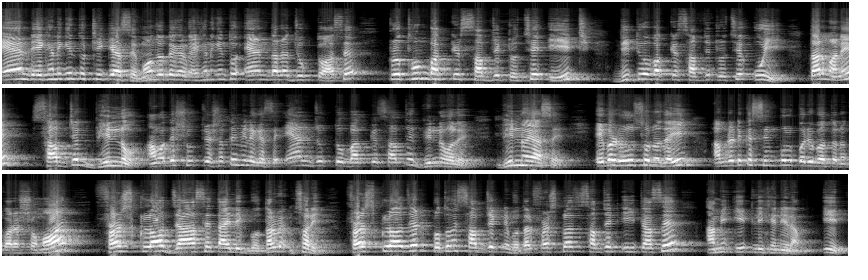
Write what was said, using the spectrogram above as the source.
অ্যান্ড এখানে কিন্তু ঠিকই আছে, মনোযোগ দেখার এখানে কিন্তু অ্যান্ড দ্বারা যুক্ত আছে। প্রথম বাক্যের সাবজেক্ট হচ্ছে ইট দ্বিতীয় বাক্যের সাবজেক্ট হচ্ছে উই। তার মানে সাবজেক্ট ভিন্ন। আমাদের সূত্রের সাথে মিলে গেছে। অ্যান্ড যুক্ত বাক্যের সাবজেক্ট ভিন্ন হলে ভিন্নই আছে। এবার রুলস অনুযায়ী আমরা এটাকে সিম্পল পরিবর্তন করার সময় ফার্স্ট ক্লজ যা আছে তাই লিখব। তার সরি ফার্স্ট ক্লজের প্রথমে সাবজেক্ট নেব। তার ফার্স্ট ক্লজের সাবজেক্ট ইট আছে। আমি ইট লিখে নিলাম। ইট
